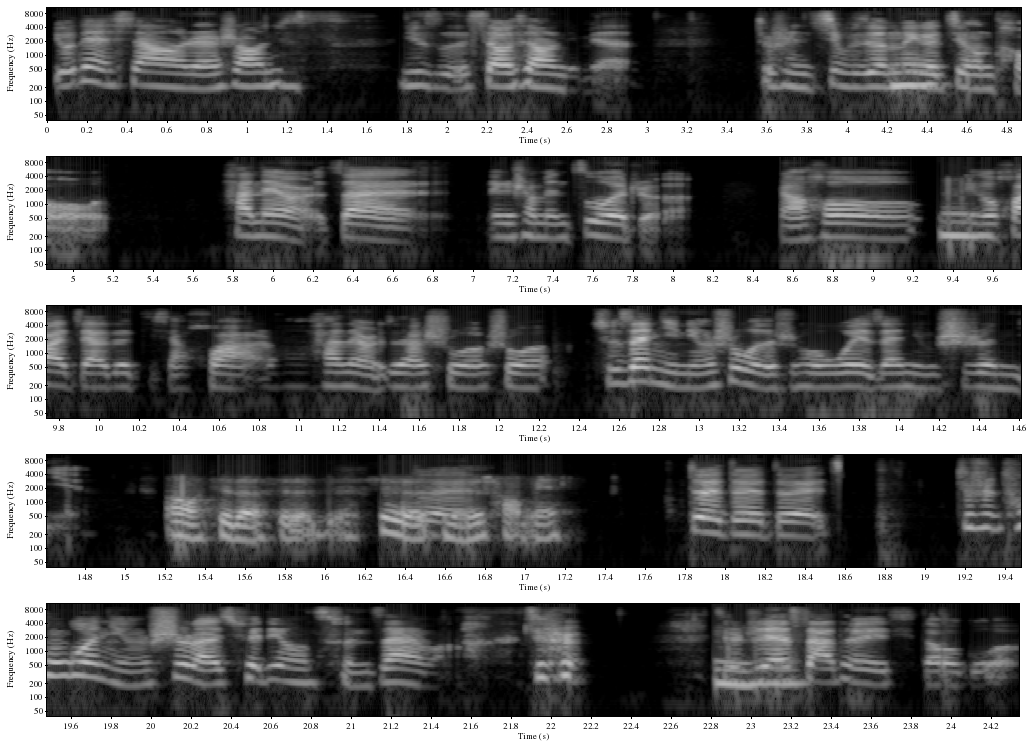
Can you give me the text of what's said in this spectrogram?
有点像《燃烧女子女子肖像》里面，就是你记不记得那个镜头，哈内尔在那个上面坐着，然后那个画家在底下画，然后哈内尔对他说说，就在你凝视我的时候，我也在凝视着你。哦，是的，是的，是的，是的，那个场面。对对对，就是通过凝视来确定存在嘛，就是。就之前萨特也提到过，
